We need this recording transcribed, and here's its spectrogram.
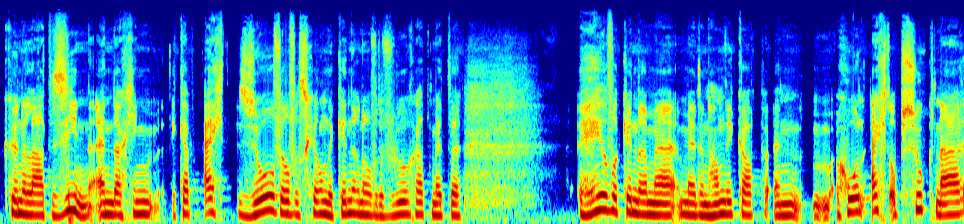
kunnen laten zien. En dat ging, ik heb echt zoveel verschillende kinderen over de vloer gehad met de, heel veel kinderen met, met een handicap. En gewoon echt op zoek naar,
